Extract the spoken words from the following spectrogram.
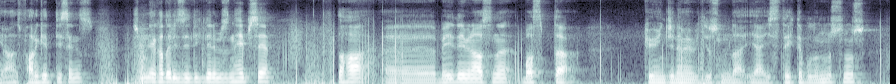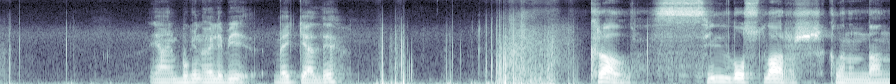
Ya fark ettiyseniz şimdiye kadar izlediklerimizin hepsi daha e, belediye binasını basıp da köy inceleme videosunda ya istekte bulunmuşsunuz. Yani bugün öyle bir denk geldi. Kral Silloslar klanından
